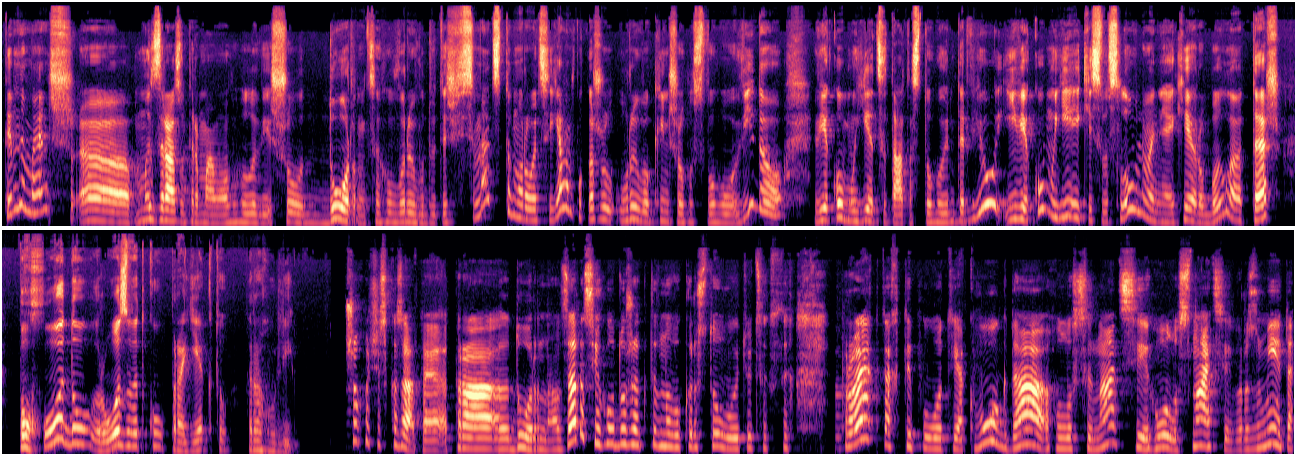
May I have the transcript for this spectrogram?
Тим не менш, е, ми зразу тримаємо в голові, що Дорн це говорив у 2017 році. Я вам покажу уривок іншого свого відео, в якому є цитата з того інтерв'ю, і в якому є якісь висловлювання, які я робила теж по ходу розвитку проєкту Рагулі. Що хочу сказати про Дорна? Зараз його дуже активно використовують у цих всіх проектах, типу, от як ВОК, да, голоси нації, голос нації. Ви розумієте?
